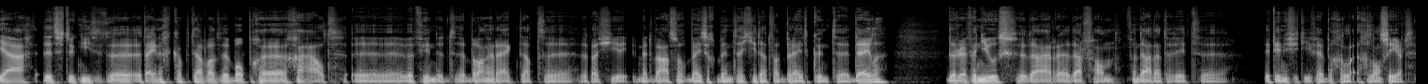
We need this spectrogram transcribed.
Ja, dit is natuurlijk niet het, eh, het enige kapitaal wat we hebben opgehaald. Eh, we vinden het belangrijk dat, eh, dat als je met waterstof bezig bent, dat je dat wat breed kunt delen. De revenues eh, daar, eh, daarvan, vandaar dat we dit, eh, dit initiatief hebben gel- gelanceerd.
